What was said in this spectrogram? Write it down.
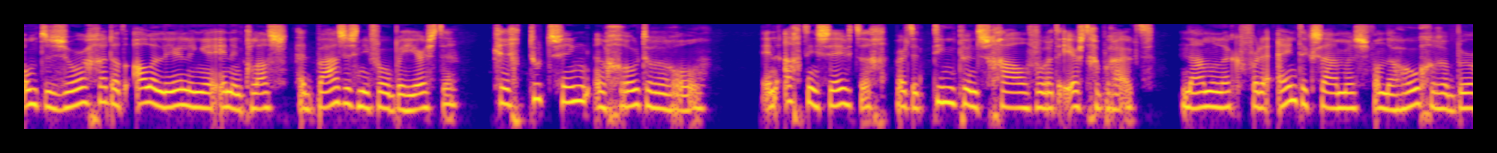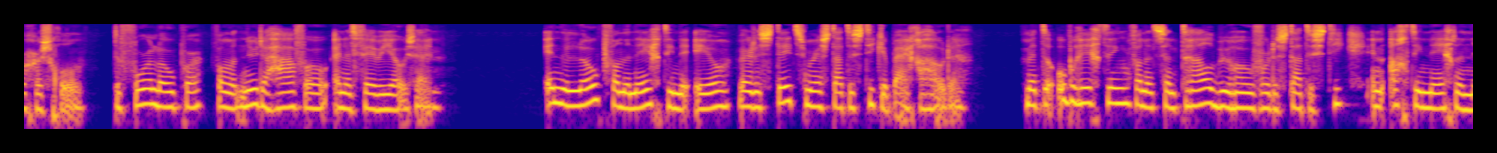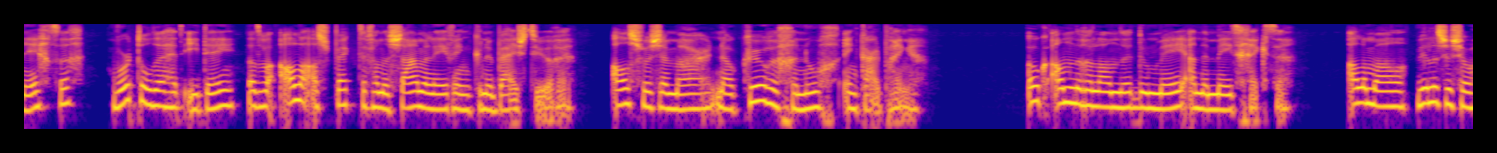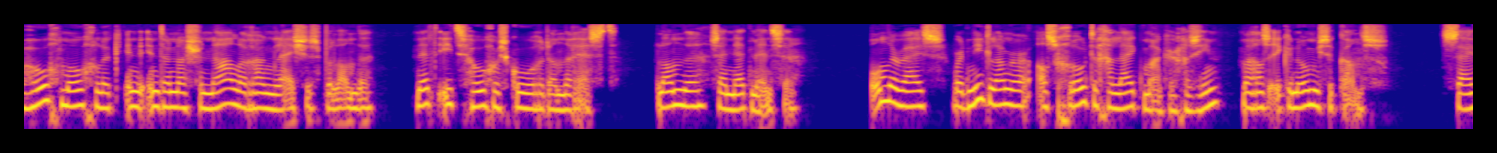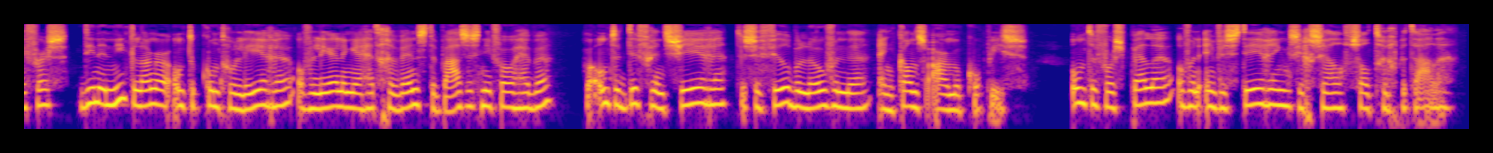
Om te zorgen dat alle leerlingen in een klas het basisniveau beheersten, kreeg toetsing een grotere rol. In 1870 werd de 10-puntschaal voor het eerst gebruikt, namelijk voor de eindexamens van de hogere burgerschool, de voorloper van wat nu de HAVO en het VWO zijn. In de loop van de 19e eeuw werden steeds meer statistieken bijgehouden met de oprichting van het Centraal Bureau voor de Statistiek in 1899 wortelde het idee dat we alle aspecten van de samenleving kunnen bijsturen, als we ze maar nauwkeurig genoeg in kaart brengen. Ook andere landen doen mee aan de meetgekte. Allemaal willen ze zo hoog mogelijk in de internationale ranglijstjes belanden, net iets hoger scoren dan de rest. Landen zijn net mensen. Onderwijs wordt niet langer als grote gelijkmaker gezien, maar als economische kans. Cijfers dienen niet langer om te controleren of leerlingen het gewenste basisniveau hebben, maar om te differentiëren tussen veelbelovende en kansarme koppies, om te voorspellen of een investering zichzelf zal terugbetalen.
